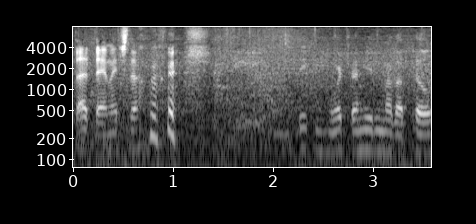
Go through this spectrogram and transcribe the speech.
That damage though. Speaking of which, I need another pill.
